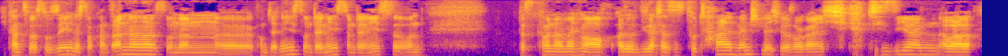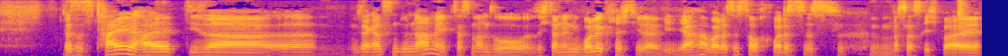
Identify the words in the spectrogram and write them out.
wie kannst du das so sehen, ist doch ganz anders und dann äh, kommt der nächste und der nächste und der nächste und das kann man dann manchmal auch, also wie gesagt, das ist total menschlich, wir auch gar nicht kritisieren, aber das ist Teil halt dieser äh, dieser ganzen Dynamik, dass man so sich dann in die Wolle kriegt, wieder wie, ja, aber das ist doch, aber das ist, was weiß ich, bei,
